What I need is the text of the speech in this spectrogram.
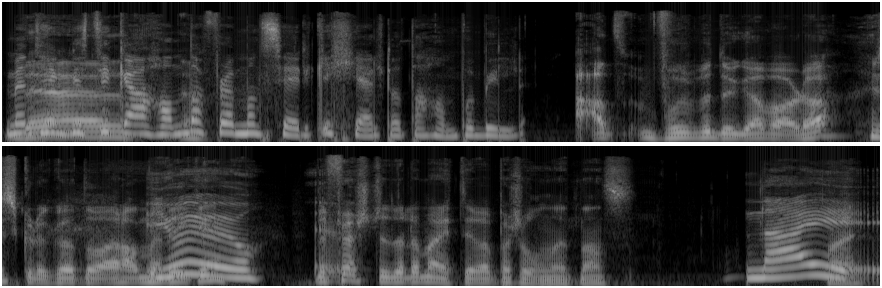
Men tenk hvis det ikke er han, da, for man ser ikke helt at det er han på bildet. At, hvor bedugga var du, da? Husker du ikke at det var han? Jo, eller jo, ikke? jo. Det første du la merke til, var personligheten hans. Nei. Nei.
